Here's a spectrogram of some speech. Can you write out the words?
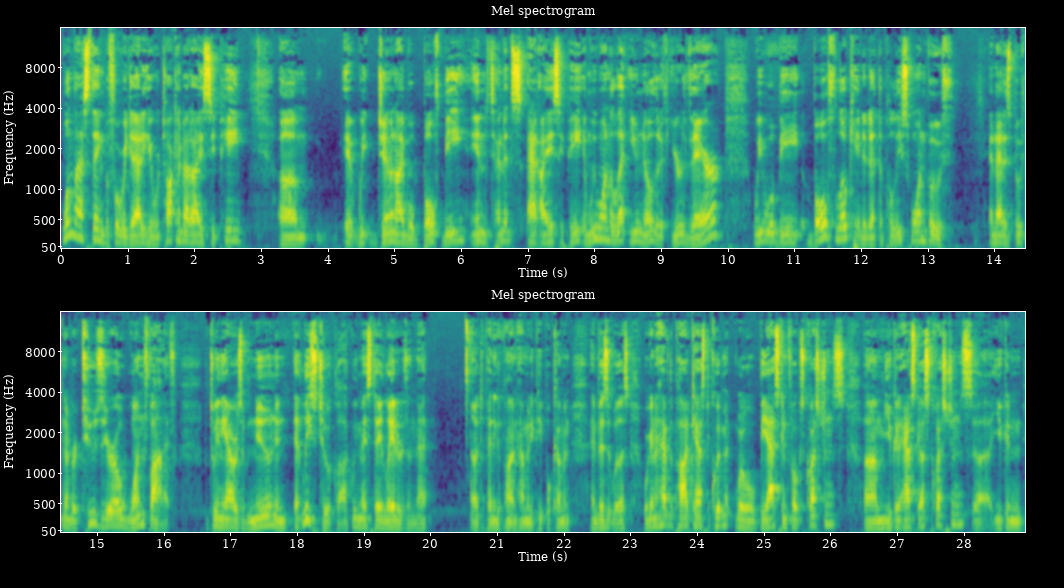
one last thing before we get out of here, we're talking about IACP. Um, it, we, Jim and I will both be in attendance at IACP, and we want to let you know that if you're there, we will be both located at the Police One booth, and that is booth number 2015 between the hours of noon and at least 2 o'clock. We may stay later than that. uh, depending upon how many people come and, and visit with us. We're going to have the podcast equipment. We'll be asking folks questions. Um, you can ask us questions. Uh, you can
